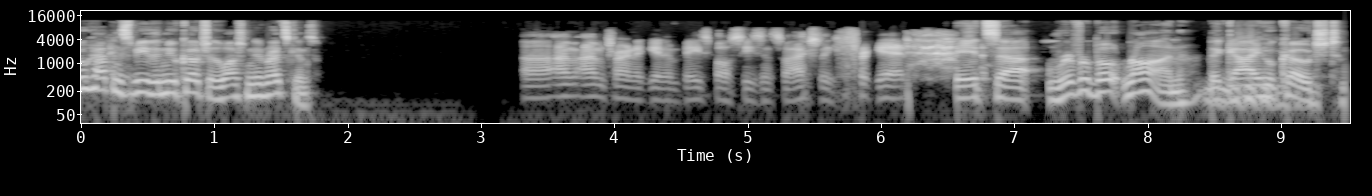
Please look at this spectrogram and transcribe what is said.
Who happens to be the new coach of the Washington Redskins? Uh, I'm I'm trying to get in baseball season, so I actually forget. It's uh, Riverboat Ron, the guy who coached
